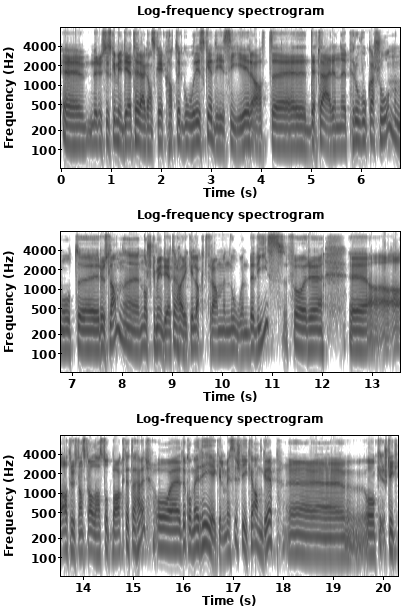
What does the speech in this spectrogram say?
Eh, russiske myndigheter er ganske kategoriske. De sier at eh, dette er en provokasjon mot eh, Russland. Norske myndigheter har ikke lagt fram noen bevis for at Russland skal ha stått bak dette her. Og det kommer regelmessig slike angrep og slik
